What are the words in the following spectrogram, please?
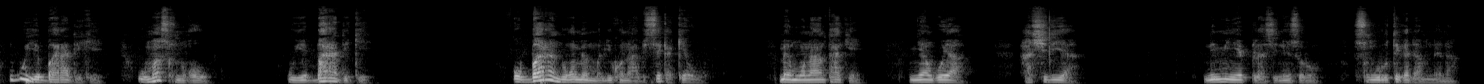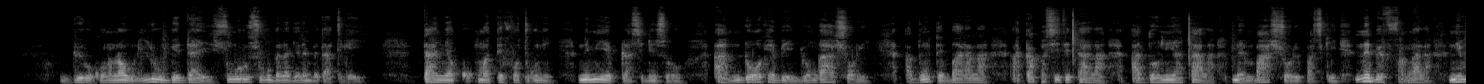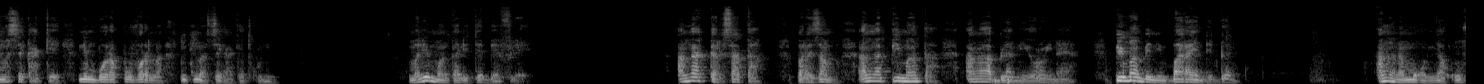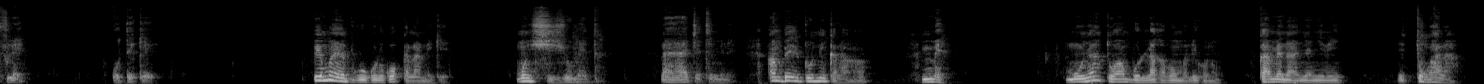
n k'u ye baara de kɛ u ma sunɔgɔ o u ye baara de kɛ o baara ɲɔgɔn bɛ mali kɔnɔ a bɛ se ka kɛ o mɛ mun na an t'a kɛ ɲɛngoya hasiliya ni min ye pilasini sɔrɔ sunguru tɛgɛ daminɛna biro kɔnɔnaw liw bɛ da yen sunguru sugu bɛɛ lajɛlen bɛ taa tigɛ yen taa ɲɛ ko kuma tɛ fɔ tuguni ni min ye pilasini sɔrɔ a n dɔgɔkɛ bɛ yen jɔn k'a sɔri a dun tɛ baara la a kapasite t'a la a dɔnniya t'a la mɛ n b'a sɔri paseke ne bɛ fanga la ni n ma se ka kɛ ni n bɔra pouvoir la n tɛna se ka kɛ tuguni mali mantali tɛ bɛɛ filɛ an ka karisa ta par exemple an ka piman ta an k'a bila nin yɔrɔ in na yan piman bɛ nin baara in de dɔn an kana mɔgɔ ɲakun filɛ o tɛ kɛ piman ye dugukolo ko kalan de kɛ mo sizo mɛtiri n'a y'a jateminɛ an bɛɛ ye dɔɔni kalan han mɛ mun y'a to an bolila ka bɔ mali kɔnɔ k'an bɛna a ɲɛɲini tunga la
